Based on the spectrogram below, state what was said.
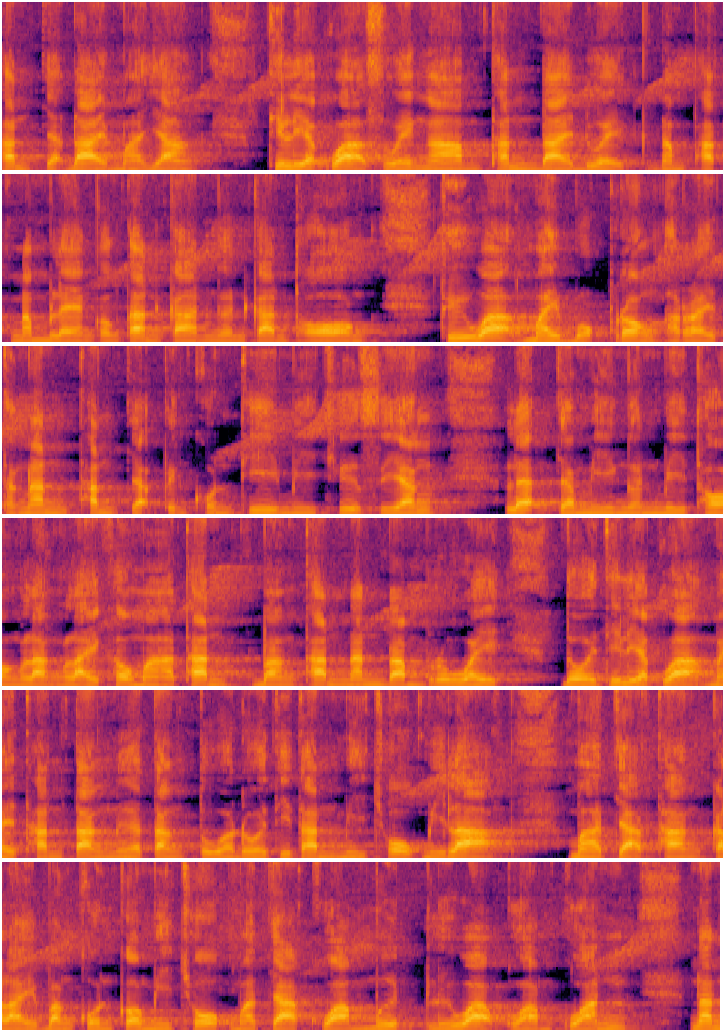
ท่านจะได้มาอย่าง ที่เรียกว่าสวยงามท่านได้ด้วยน้ำพักน้ำแรงของท่านการเงินการทอง ถือว่าไม่บกพร่องอะไรทั้งนั้นท่านจะเป็นคนที่มีชื่อเสียง และจะมีเงินมีทองหลั่งไหลเข้ามาท่าน บางท่านนั้นร่ำรวย โดยที่เรียกว่าไม่ทันตั้งเนื้อตั้งตัวโดยที่ท่านมีโชคมีลาภมาจากทางไกลบางคนก็มีโชคมาจากความมืดหรือว่าความขวัญนั่น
